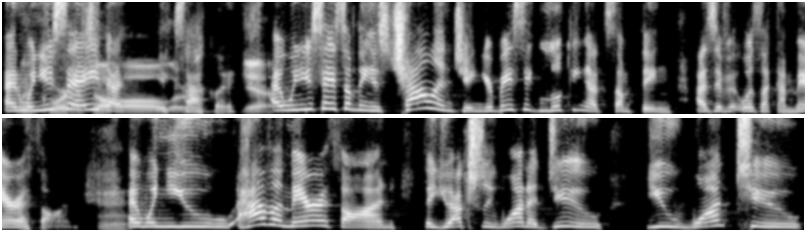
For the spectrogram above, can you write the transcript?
And like when you say that, or- exactly. Yeah. And when you say something is challenging, you're basically looking at something as if it was like a marathon. Mm. And when you have a marathon that you actually want to do, you want to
